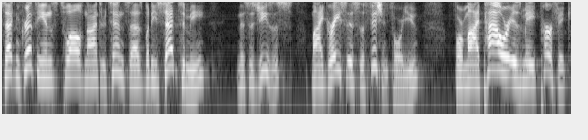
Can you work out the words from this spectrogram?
2 Corinthians 12, 9 through 10 says, But He said to me, and this is Jesus, My grace is sufficient for you, for my power is made perfect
